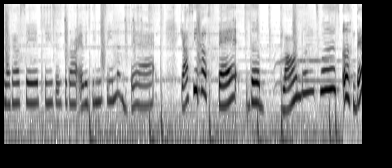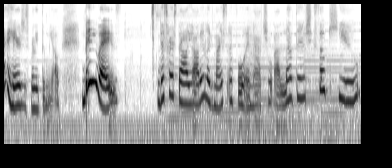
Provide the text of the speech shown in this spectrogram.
Like I said, please disregard everything you see in the back. Y'all see how fat the blonde ones was? Ugh, that hair just really threw me off. But anyways, this hairstyle, y'all. They look nice and full and natural. I love them. She's so cute.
